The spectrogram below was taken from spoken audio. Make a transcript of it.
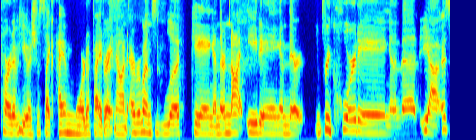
part of you is just like, I am mortified right now. And everyone's looking and they're not eating and they're recording. And then, yeah, it's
